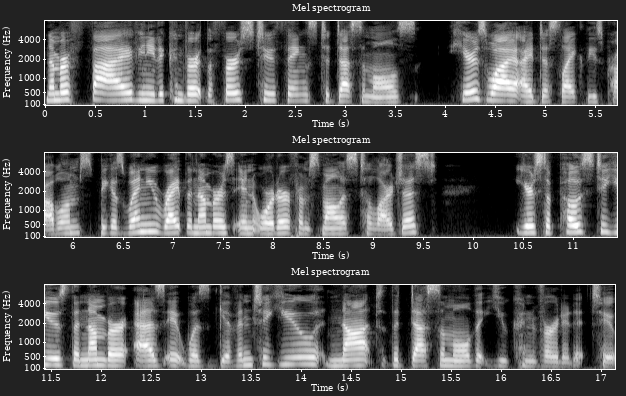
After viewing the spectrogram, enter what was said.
Number 5, you need to convert the first two things to decimals. Here's why I dislike these problems, because when you write the numbers in order from smallest to largest, you're supposed to use the number as it was given to you, not the decimal that you converted it to.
